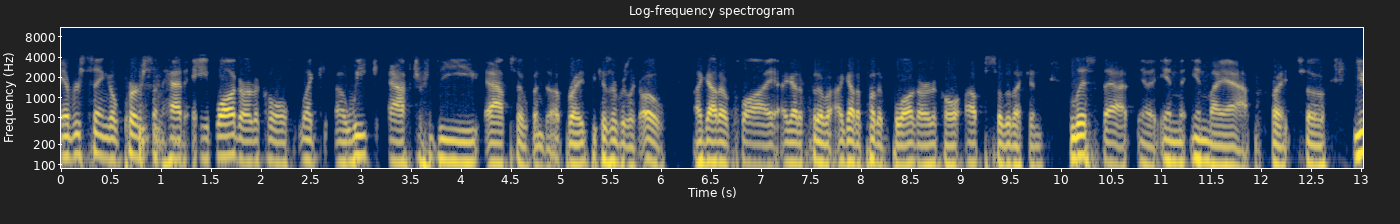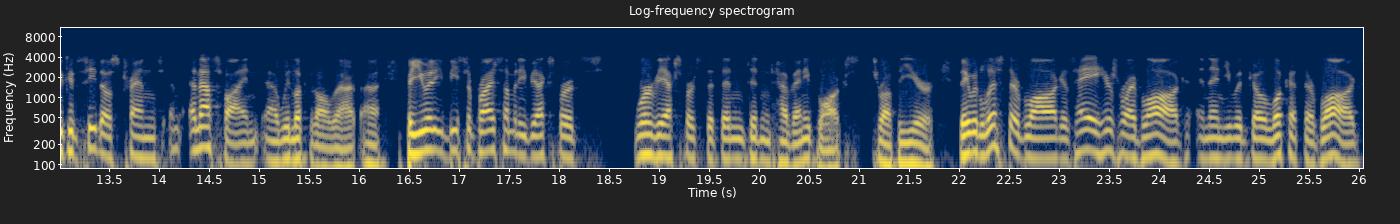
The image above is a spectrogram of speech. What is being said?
every single person had a blog article like a week after the apps opened up, right? Because everybody's like, oh I got to apply. I got to put a I got to put a blog article up so that I can list that uh, in in my app, right? So you could see those trends, and, and that's fine. Uh, we looked at all that, uh, but you would be surprised how many of the experts were the experts that then didn't have any blogs throughout the year. They would list their blog as, "Hey, here's where I blog," and then you would go look at their blogs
